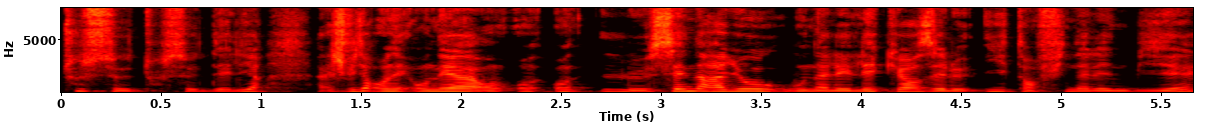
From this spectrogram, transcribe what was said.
tout, ce, délire. Je veux dire, on est le scénario où on a les Lakers et le Heat en finale NBA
